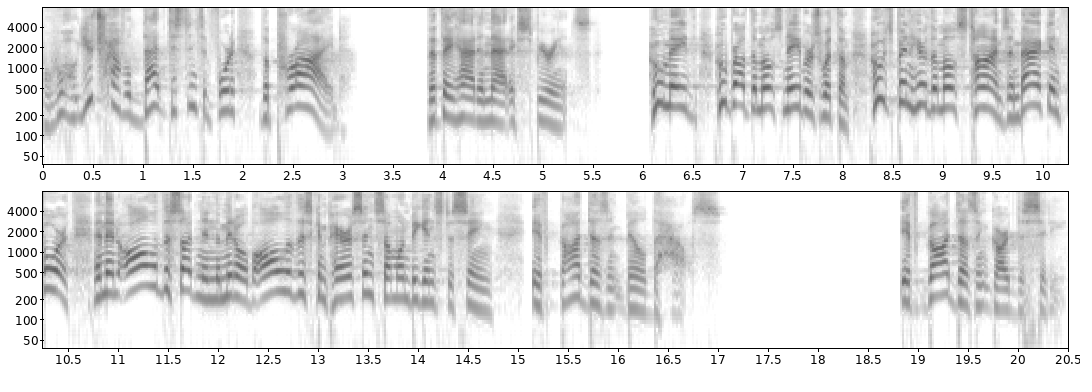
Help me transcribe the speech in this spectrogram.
Whoa, you traveled that distance in four days? The pride that they had in that experience. Who made who brought the most neighbors with them? Who's been here the most times and back and forth? And then all of a sudden in the middle of all of this comparison someone begins to sing, if God doesn't build the house. If God doesn't guard the city.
